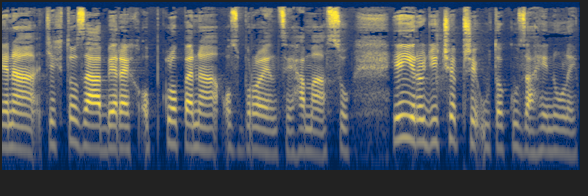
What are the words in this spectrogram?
je na těchto záběrech obklopená ozbrojenci Hamásu. Její rodiče při útoku zahynuli.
